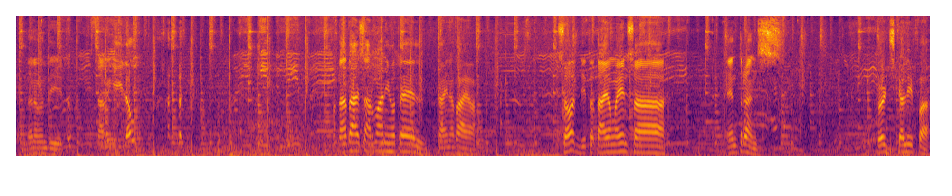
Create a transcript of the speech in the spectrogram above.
Ganda naman dito. Daming ilaw. Punta sa Armani Hotel. Kain na tayo. So, dito tayo ngayon sa entrance. Burj Khalifa.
